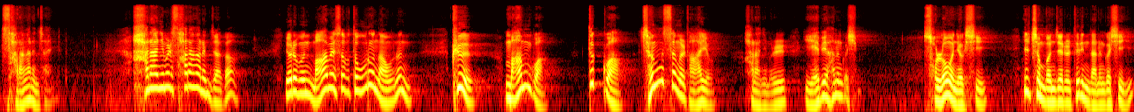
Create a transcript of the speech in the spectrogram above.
사랑하는 자입니다. 하나님을 사랑하는 자가 여러분 마음에서부터 우러나오는 그 마음과 뜻과 정성을 다하여 하나님을 예배하는 것입니다. 솔로몬 역시 일천 번제를 드린다는 것이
